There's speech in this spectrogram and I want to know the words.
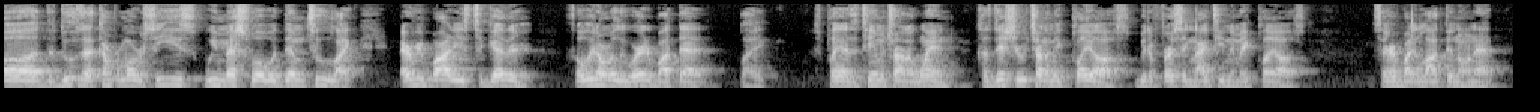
Uh, the dudes that come from overseas, we mesh well with them too. Like everybody's together, so we don't really worry about that. Like just play as a team and try to win. Because this year we're trying to make playoffs, be the first Ignite team to make playoffs. So everybody locked in on that.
